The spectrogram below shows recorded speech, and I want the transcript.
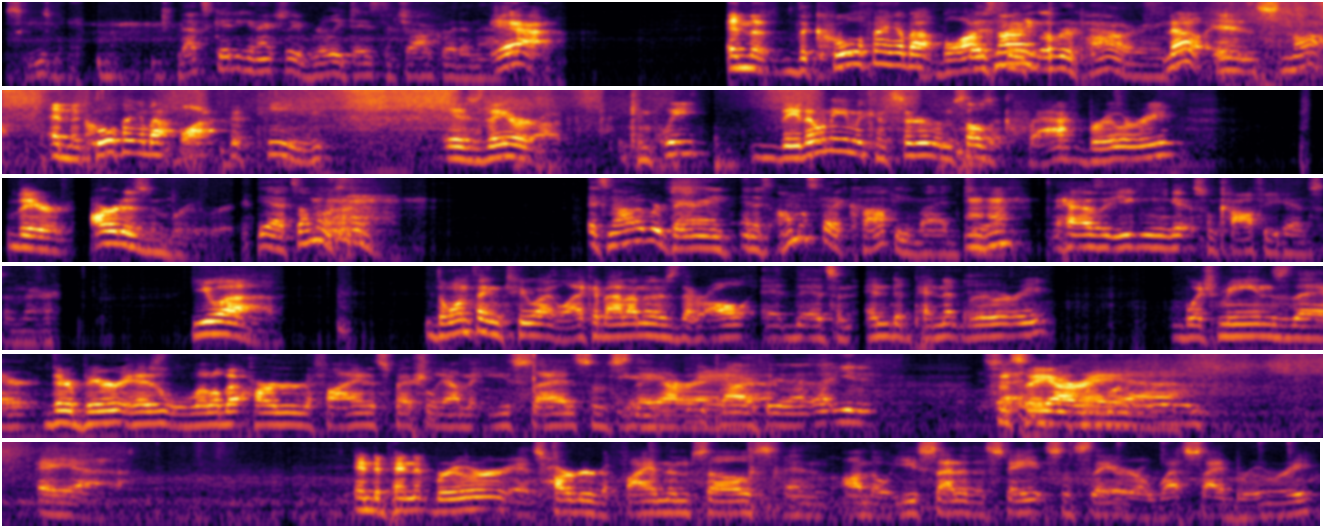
Excuse me. That's good. You can actually really taste the chocolate in that. Yeah. And the the cool thing about Block But it's not like overpowering. No, it's not. And the cool thing about Block 15 is they are a complete. They don't even consider themselves a craft brewery. They're artisan brewery. Yeah, it's almost. It's not overbearing, and it's almost got a coffee vibe to it. It has you can get some coffee hints in there. You uh, the one thing too I like about them is they're all it's an independent brewery, which means their their beer is a little bit harder to find, especially on the east side since they are a Power uh, through that. That- you- since they are a uh, a uh, independent brewer, it's harder to find themselves and on the east side of the state since they are a west side brewery.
